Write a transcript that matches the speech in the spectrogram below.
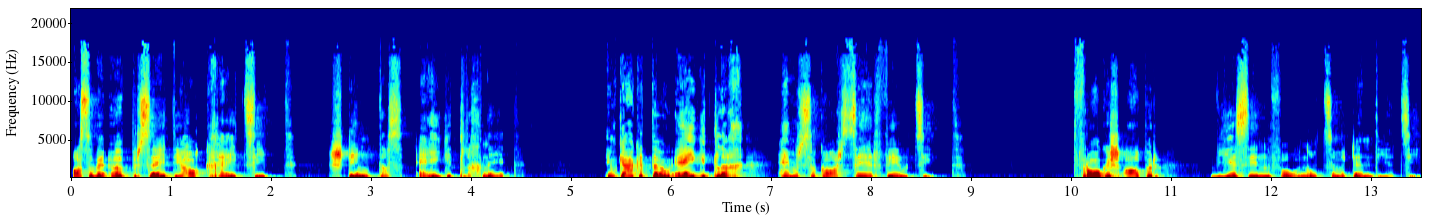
Also wenn jemand sagt, ich habe keine Zeit, stimmt das eigentlich nicht. Im Gegenteil, eigentlich haben wir sogar sehr viel Zeit. Die Frage ist aber, wie sinnvoll nutzen wir denn diese Zeit?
